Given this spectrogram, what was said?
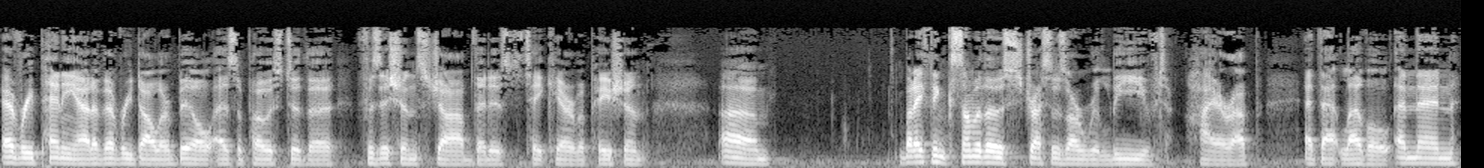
every penny out of every dollar bill as opposed to the physician's job that is to take care of a patient. Um, but I think some of those stresses are relieved higher up at that level. And then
